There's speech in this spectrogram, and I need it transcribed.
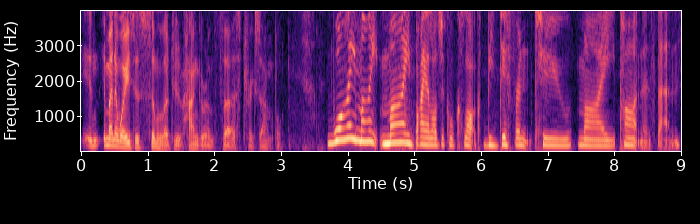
in, in many ways is similar to hunger and thirst, for example. Why might my biological clock be different to my partner's then?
